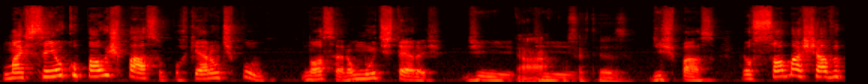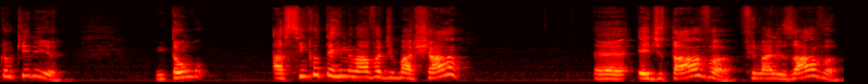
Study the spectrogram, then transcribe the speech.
mas sem ocupar o espaço, porque eram, tipo, nossa, eram muitos teras de, ah, de, com certeza. de espaço. Eu só baixava o que eu queria. Então, assim que eu terminava de baixar, é, editava, finalizava,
